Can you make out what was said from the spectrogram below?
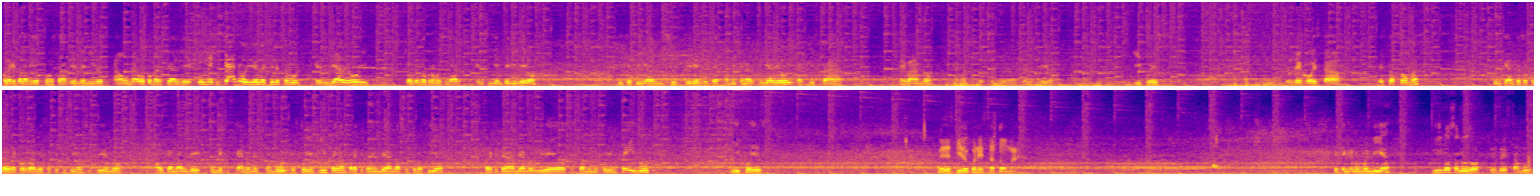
Hola, ¿qué tal amigos? ¿Cómo están? Bienvenidos a un nuevo comercial de un mexicano viviendo aquí en Estambul. El día de hoy los vengo a promocionar el siguiente video y que sigan suscribiéndose a mi canal. El día de hoy aquí está nevando y pues les dejo esta, estas tomas sin que antes otra vez recordarles a que se sigan suscribiendo al canal de Un Mexicano en Estambul. Estoy en Instagram para que también vean las fotografías, para que también vean los videos. También estoy en Facebook. Y pues me despido con esta toma. Que tengan un buen día y los saludo desde Estambul.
